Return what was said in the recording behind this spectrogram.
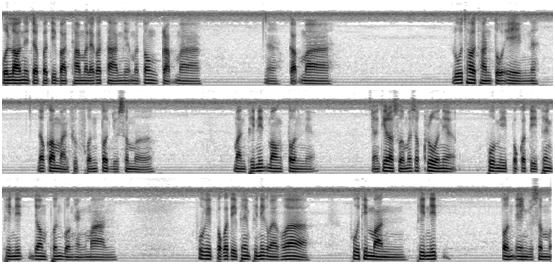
คนเราเนี่ยจะปฏิบัติทำอะไรก็ตามเนี่ยมันต้องกลับมานะกลับมา รู้เท่าทันตัวเองนะแล้วก็หมั่นฝึกฝนตนอยู่เสมอ หมั่นพินิษมองตนเนี่ย อย่างที่เราสวนเมื่อสักครู่เนี่ย ผู้มีปกติเพ่งพินิษย่อมพ้นบ่วงแห่งมารผู้มีปกติเพ่งพินิษหมายความว่า ผู้ที่หมั่นพินิษตนเองอยู่เสม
